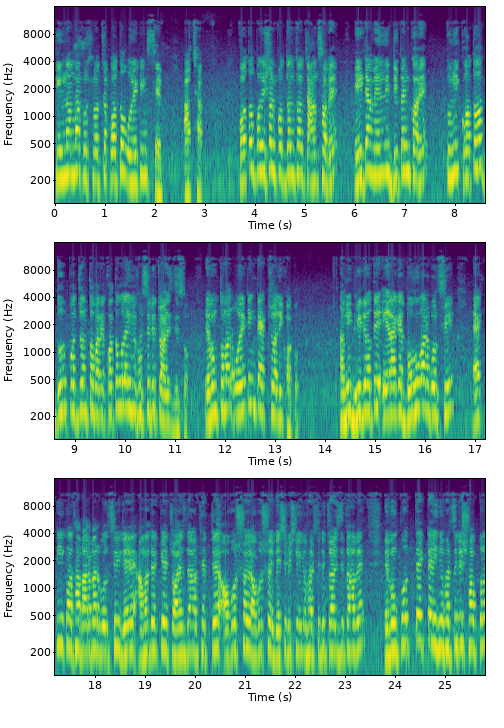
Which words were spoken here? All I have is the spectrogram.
তিন নম্বর প্রশ্ন হচ্ছে, কত ওয়েটিং সেফ আচ্ছা কত পজিশন পর্যন্ত চান্স হবে? এইটা মেনলি ডিপেন্ড করে তুমি কত দূর পর্যন্ত মানে কতগুলো ইউনিভার্সিটি চয়েস দিছো এবং তোমার ওয়েটিংটা অ্যাকচুয়ালি কত। আমি ভিডিওতে এর আগে বহুবার বলছি একটি কথা বারবার বলছি যে আমাদেরকে চয়েস দেওয়ার ক্ষেত্রে অবশ্যই অবশ্যই বেশি বেশি ইউনিভার্সিটি চয়েস দিতে হবে এবং প্রত্যেকটা ইউনিভার্সিটির সবগুলো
